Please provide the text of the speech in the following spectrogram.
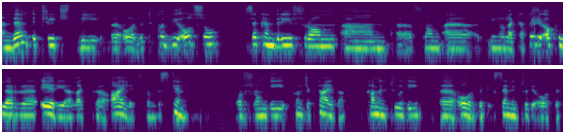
and then it reached the orbit. Could be also secondary from, um, from you know, like a periocular area, like eyelid from the skin or from the conjunctiva coming to the uh, orbit, extending to the orbit.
